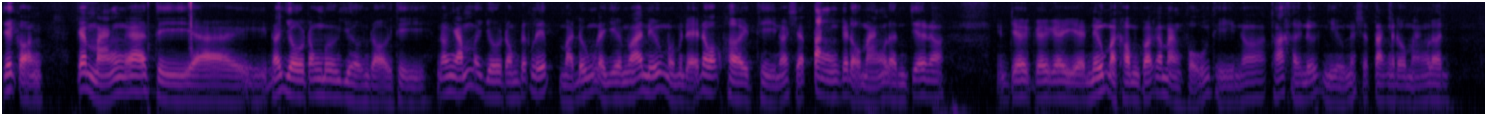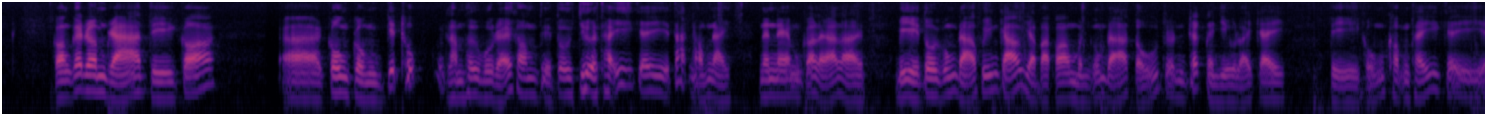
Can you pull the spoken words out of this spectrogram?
Chứ còn cái mặn thì à, nó vô trong mương vườn rồi thì nó ngấm nó vô trong đất liếp mà đúng là như em nói nếu mà mình để nó bốc hơi thì nó sẽ tăng cái độ mặn lên chứ nó chứ cái, cái, nếu mà không có cái màng phủ thì nó thoát hơi nước nhiều nó sẽ tăng cái độ mặn lên còn cái rơm rạ thì có à, côn trùng chích hút làm hư bộ rễ không? Thì tôi chưa thấy cái tác động này. Nên em có lẽ là vì tôi cũng đã khuyến cáo và bà con mình cũng đã tủ trên rất là nhiều loại cây thì cũng không thấy cái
